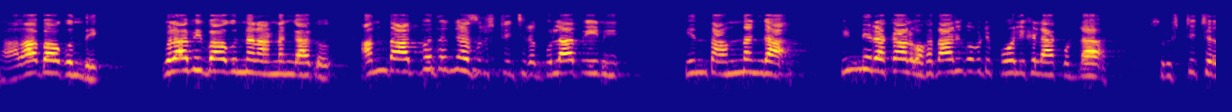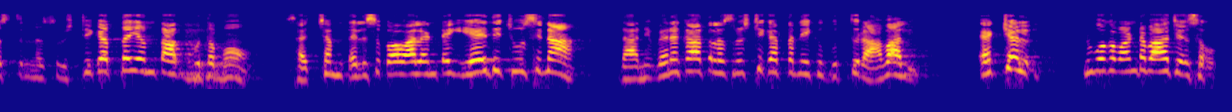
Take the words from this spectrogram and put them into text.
చాలా బాగుంది. గులాబీ బాగుందని అన్నం కాదు. అంత అద్భుతంగా సృష్టించిన గులాబీని ఇంత అందంగా ఇన్ని రకాలు ఒకదానికొకటి పోలిక లేకుండా సృష్టి చేస్తున్న సృష్టికర్త ఎంత అద్భుతమో. సత్యం తెలుసుకోవాలంటే ఏది చూసినా దాని వెనకాతల సృష్టికర్త నీకు గుర్తు రావాలి. యాక్చువల్ నువ్వు ఒక వంట బాగా చేసావు.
